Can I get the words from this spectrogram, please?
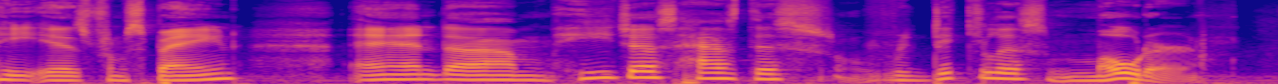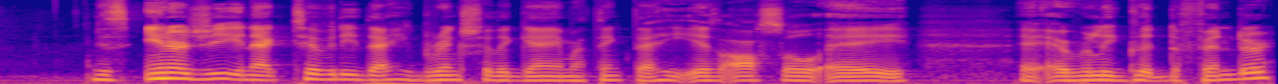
He is from Spain, and um, he just has this ridiculous motor. this energy and activity that he brings to the game. I think that he is also a a, a really good defender.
